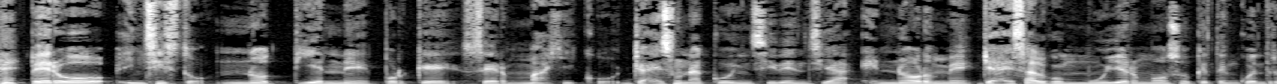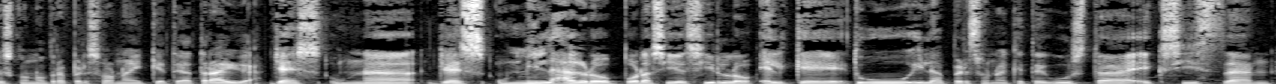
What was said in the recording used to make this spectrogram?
Pero, insisto, no tiene por qué ser mágico. Ya es una coincidencia enorme. Ya es algo muy hermoso que te encuentres con otra persona y que te atraiga. Ya es una, ya es un milagro, por así decirlo, el que tú y la persona que te gusta existan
